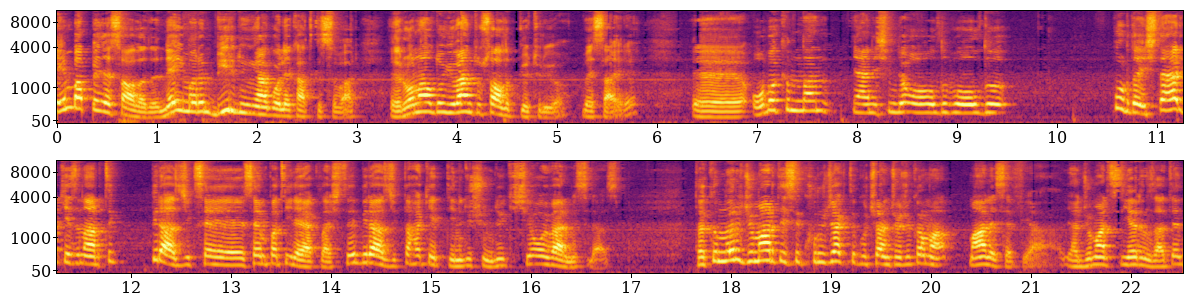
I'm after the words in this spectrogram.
Mbappe de sağladı. Neymar'ın bir dünya gole katkısı var. E, Ronaldo Juventus'u alıp götürüyor vesaire. Ee, o bakımdan yani şimdi o oldu bu oldu. Burada işte herkesin artık birazcık se- sempatiyle yaklaştığı, birazcık da hak ettiğini düşündüğü kişiye oy vermesi lazım. Takımları cumartesi kuracaktık uçan çocuk ama maalesef ya. Ya cumartesi yarın zaten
